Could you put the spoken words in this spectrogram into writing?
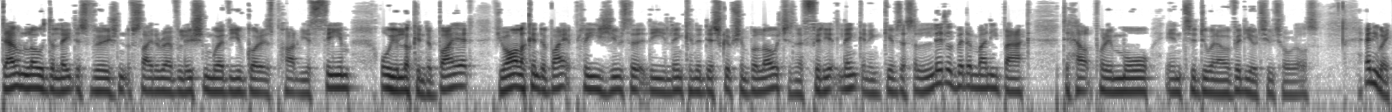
download the latest version of Slider Revolution, whether you've got it as part of your theme or you're looking to buy it. If you are looking to buy it, please use the, the link in the description below, which is an affiliate link, and it gives us a little bit of money back to help putting more into doing our video tutorials. Anyway,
